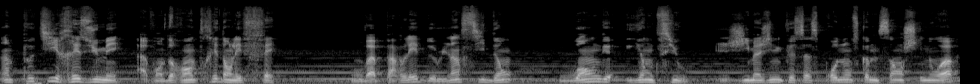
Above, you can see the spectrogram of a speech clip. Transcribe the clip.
un petit résumé avant de rentrer dans les faits. On va parler de l'incident Wang Yangxiu. J'imagine que ça se prononce comme ça en chinois.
